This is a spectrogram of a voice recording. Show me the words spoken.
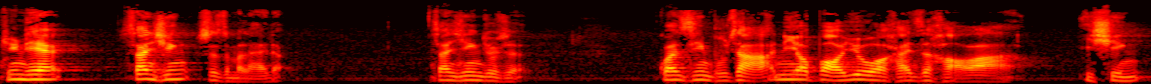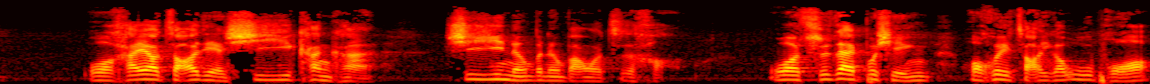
今天三星是怎么来的？三星就是观世音菩萨，你要保佑我孩子好啊！一心，我还要找一点西医看看，西医能不能帮我治好？我实在不行，我会找一个巫婆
